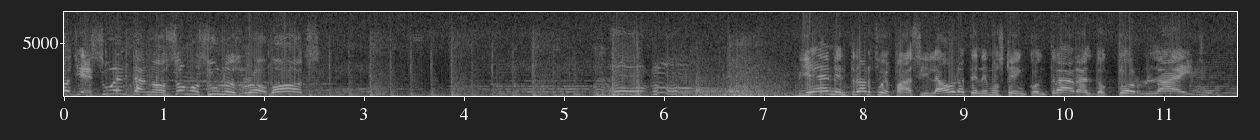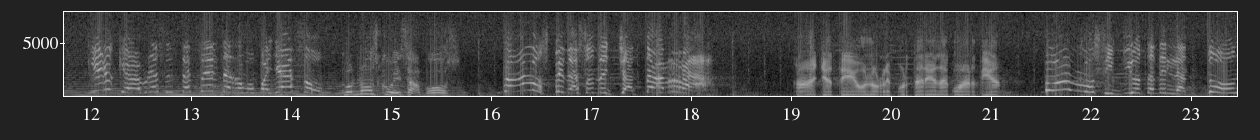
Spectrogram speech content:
Oye, suéltanos, somos unos robots. Bien, entrar fue fácil. Ahora tenemos que encontrar al Dr. Light. Quiero que abras esta celda, robo payaso. Conozco esa voz. ¡Vamos, pedazo de chatarra! Cállate o lo reportaré a la guardia. ¡Vamos, idiota de latón!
